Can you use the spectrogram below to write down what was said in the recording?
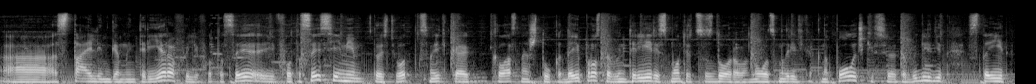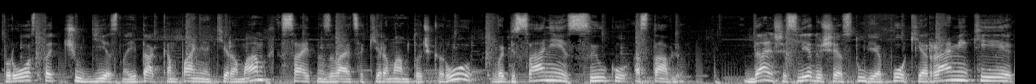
э, стайлингом интерьеров или фотосе фотосессиями, то есть вот посмотрите, какая классная штука. Да и просто в интерьере смотрится здорово. Ну вот смотрите, как на полочке все это выглядит, стоит просто чудесно. Итак, компания Kiramam, сайт называется kiramam.ru, в описании ссылку оставлю. Дальше следующая студия по керамике,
